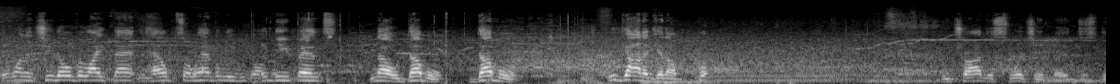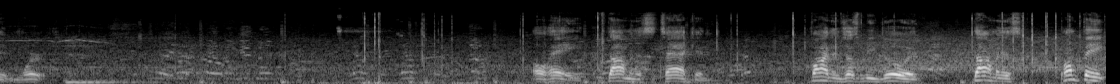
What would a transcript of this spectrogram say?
They want to cheat over like that and help so heavily. We go defense. No, double. Double. We got to get a... We tried to switch it, but it just didn't work. Oh, hey. Dominus attacking. Finding just be good. Dominus. Pump fake.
